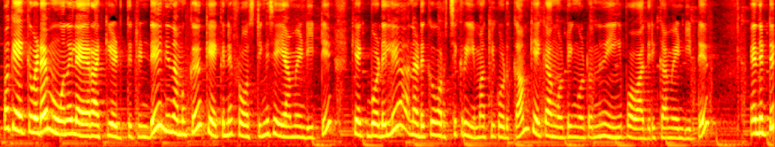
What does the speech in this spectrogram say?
അപ്പോൾ കേക്ക് ഇവിടെ മൂന്ന് ലെയറാക്കി എടുത്തിട്ടുണ്ട്. ഇനി നമുക്ക് കേക്കിന് ഫ്രോസ്റ്റിംഗ് ചെയ്യാൻ വേണ്ടിയിട്ട് കേക്ക് ബോർഡിൽ നടുക്ക് കുറച്ച് ക്രീമാക്കി കൊടുക്കാം. കേക്ക് അങ്ങോട്ടും ഇങ്ങോട്ടും ഒന്ന് നീങ്ങി പോവാതിരിക്കാൻ വേണ്ടിയിട്ട്. എന്നിട്ട്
